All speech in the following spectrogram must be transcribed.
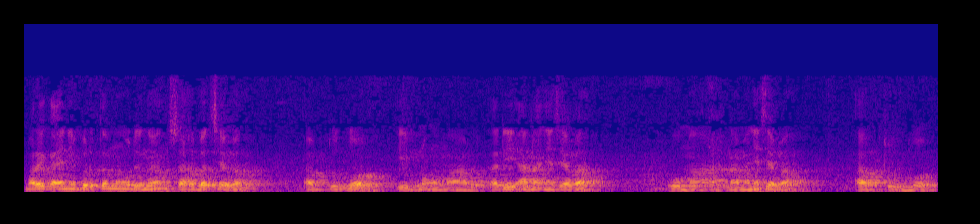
mereka ini bertemu dengan sahabat siapa? Abdullah ibnu Umar. Tadi anaknya siapa? Umar. Namanya siapa? Abdullah.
